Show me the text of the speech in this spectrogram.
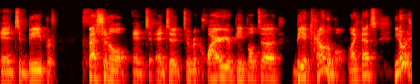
and to be professional and to and to to require your people to be accountable. Like that's you don't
